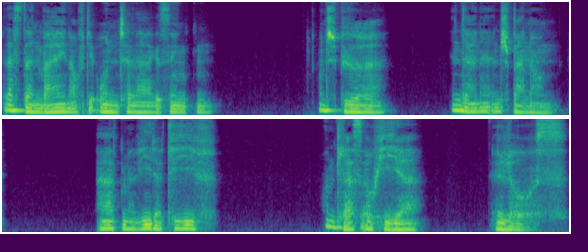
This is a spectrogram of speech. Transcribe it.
Lass dein Bein auf die Unterlage sinken und spüre in deine Entspannung. Atme wieder tief und lass auch hier los.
